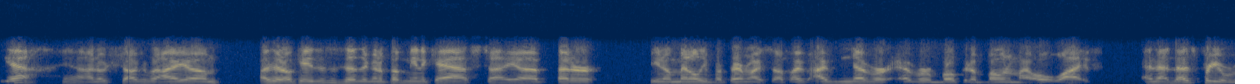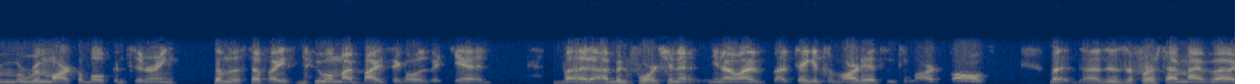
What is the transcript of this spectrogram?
Yeah, yeah, I know what you're talking about. I um, I said, okay, this is it. They're going to put me in a cast. I uh, better, you know, mentally prepare myself. I've I've never ever broken a bone in my whole life, and that that's pretty rem- remarkable considering some of the stuff I used to do on my bicycle as a kid. But uh, I've been fortunate, you know. I've I've taken some hard hits and some hard falls, but uh, this is the first time I've uh,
